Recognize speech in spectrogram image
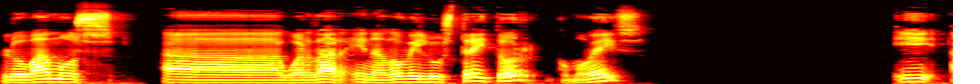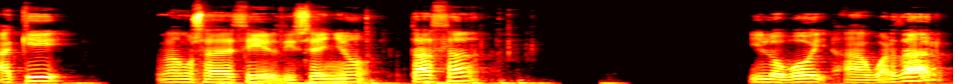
Lo vamos a guardar en Adobe Illustrator, como veis. Y aquí vamos a decir diseño taza y lo voy a guardar.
